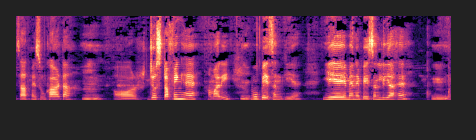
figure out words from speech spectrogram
साथ में सूखा आटा। हम्म। और जो स्टफिंग है हमारी वो बेसन की है। ये मैंने बेसन लिया है। हम्म।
